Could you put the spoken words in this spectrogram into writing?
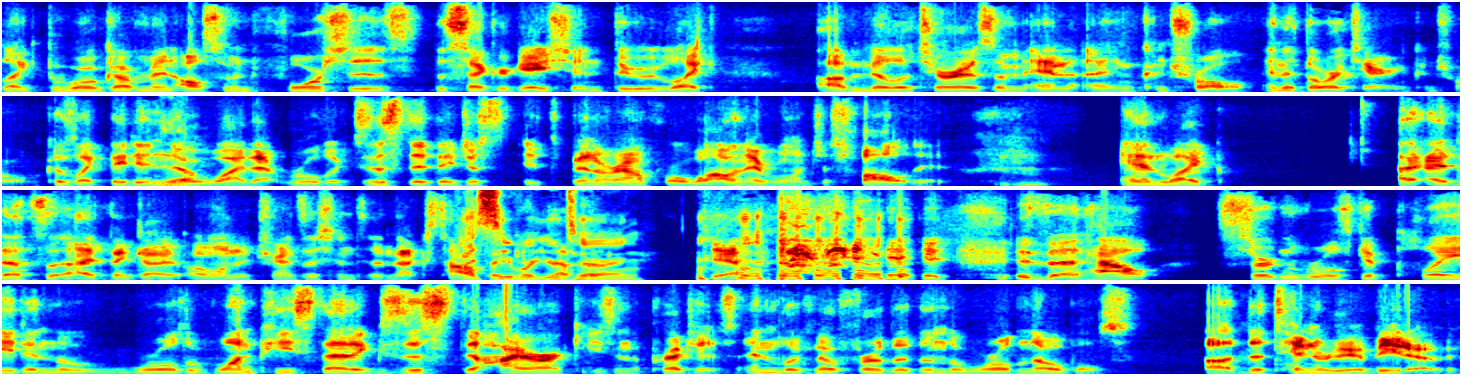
like the world government also enforces the segregation through like uh, militarism and, and control and authoritarian control. Because like they didn't know why that rule existed. They just it's been around for a while and everyone just followed it. Mhm. and like I, I that's I think I, I want to transition to the next topic I see what you're what- doing. yeah. Is that how certain rules get played in the world of one piece that exists the hierarchies and the prejudice and look no further than the world nobles uh, the tenryubito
